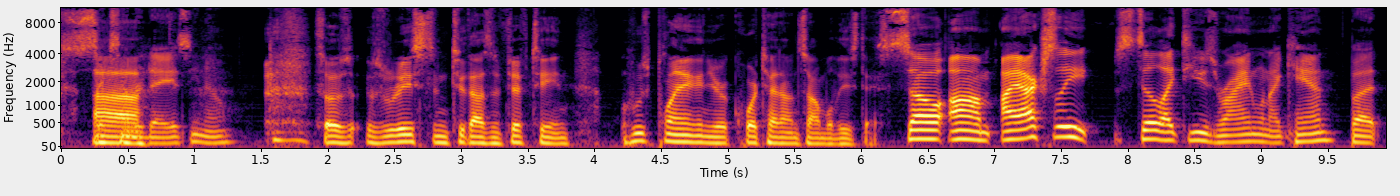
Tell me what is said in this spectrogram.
600 Uh, days, you know. So it was, it was released in 2015. Who's playing in your quartet ensemble these days? So, um, I actually still like to use Ryan when I can, but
